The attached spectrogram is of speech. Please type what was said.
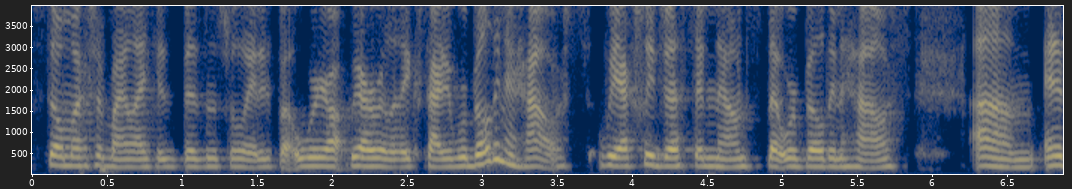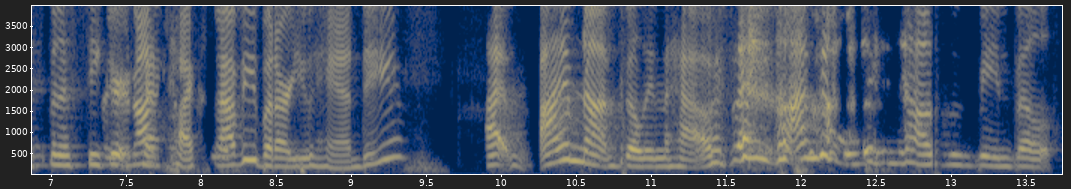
so much of my life is business related, but we're we are really excited. We're building a house. We actually just announced that we're building a house. Um, and it's been a secret. So you're not tech savvy, but are you handy? I I'm not building the house. I'm gonna live in the house that's being built.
